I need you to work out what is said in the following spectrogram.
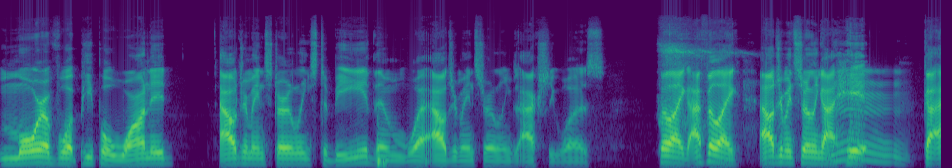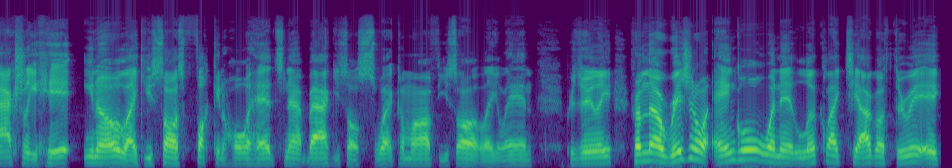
more of what people wanted Aljamain Sterling's to be than what Aljamain Sterling's actually was. Feel like I feel like Aljamain Sterling got hit Mm. got actually hit, you know, like you saw his fucking whole head snap back, you saw sweat come off, you saw it like land particularly from the original angle when it looked like Thiago threw it, it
